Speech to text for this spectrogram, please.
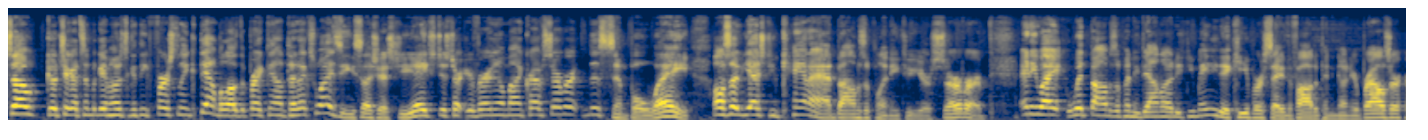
So go check out Simple Game Hosting at the first link down below, the breakdown.xyz slash SGH to start your very own Minecraft server the simple way. Also, yes, you can add Biomes O' Plenty to your server. Anyway, with Biomes O' Plenty downloaded, you may need to keep or save the file depending on your browser.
